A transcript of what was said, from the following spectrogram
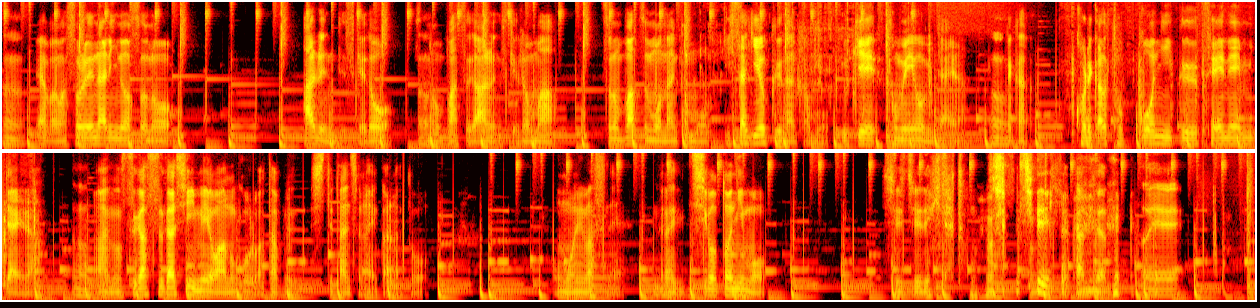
うん。やっぱまあそれなりのその、あるんですけど、その罰があるんですけど、まあ、その罰もなんかもう、潔くなんかもう受け止めようみたいな、うんなんか、これから特攻に行く青年みたいな、うん。あの、すがすがしい目をあの頃は多分してたんじゃないかなと思いますね。だから仕事にも集中できたと思います。集中できた感じだった。えー、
